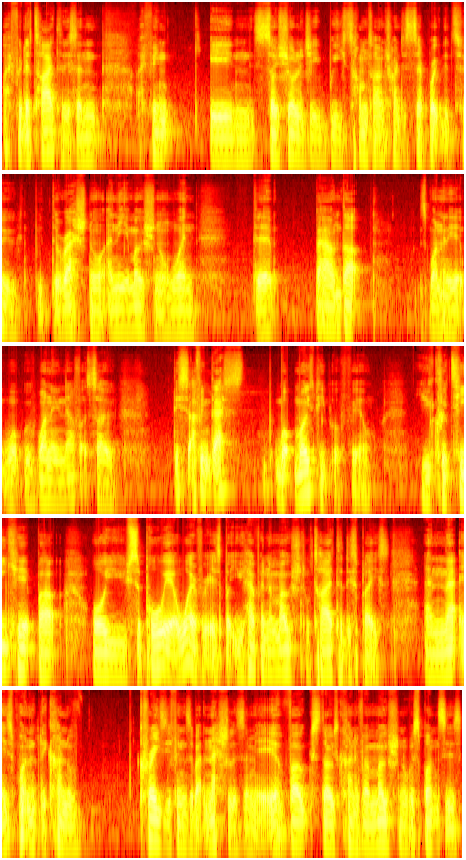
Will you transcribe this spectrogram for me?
I feel a tie to this. And I think in sociology, we sometimes try to separate the two, the rational and the emotional, when they're bound up as one the, with one another. So this, I think that's what most people feel. You critique it, but or you support it or whatever it is, but you have an emotional tie to this place, and that is one of the kind of crazy things about nationalism. It evokes those kind of emotional responses,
